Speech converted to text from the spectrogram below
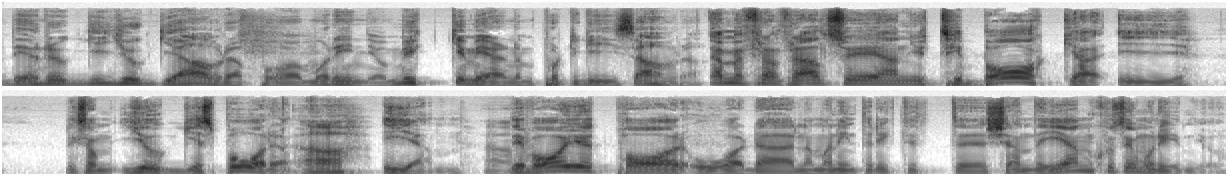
det är en ruggig jugge-aura på Mourinho, mycket mer än en portugis-aura. Ja men framförallt så är han ju tillbaka i liksom, juggespåren ja. igen. Ja. Det var ju ett par år där när man inte riktigt eh, kände igen José Mourinho.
